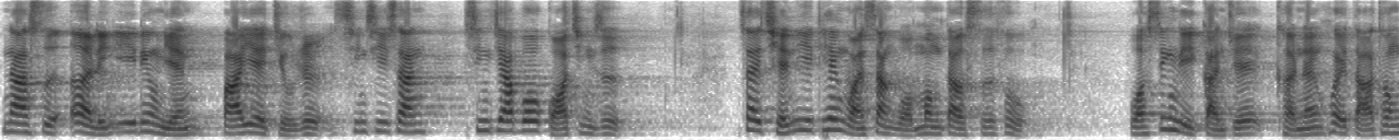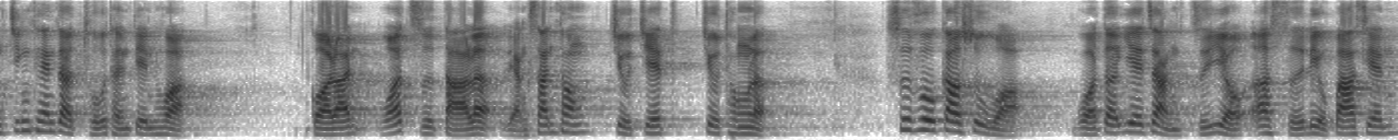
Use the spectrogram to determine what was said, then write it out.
那是二零一六年八月九日，星期三，新加坡国庆日。在前一天晚上，我梦到师傅，我心里感觉可能会打通今天的图腾电话。果然，我只打了两三通就接就通了。师傅告诉我，我的业障只有二十六八仙，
